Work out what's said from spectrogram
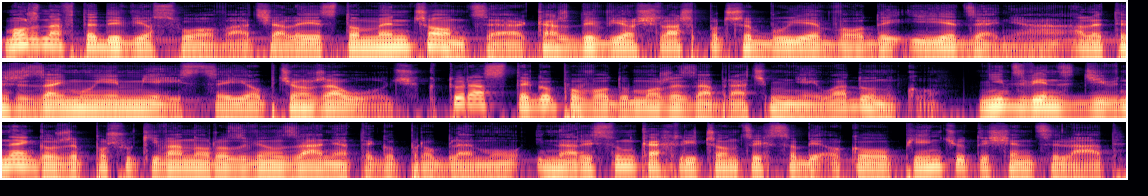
Można wtedy wiosłować, ale jest to męczące, a każdy wioślarz potrzebuje wody i jedzenia, ale też zajmuje miejsce i obciąża łódź, która z tego powodu może zabrać mniej ładunku. Nic więc dziwnego, że poszukiwano rozwiązania tego problemu i na rysunkach liczących sobie około 5000 lat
